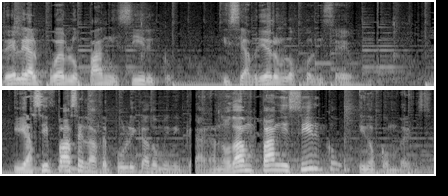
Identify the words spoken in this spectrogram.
dele al pueblo pan y circo, y se abrieron los coliseos. Y así pasa en la República Dominicana. Nos dan pan y circo y nos convencen.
